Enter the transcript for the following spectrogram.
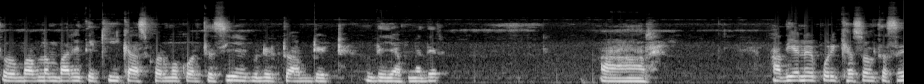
তো ভাবলাম বাড়িতে কি কাজকর্ম করতেছি, এগুলো একটু আপডেট দিই আপনাদের। আর আদিয়ানের পরীক্ষা চলতেছে।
